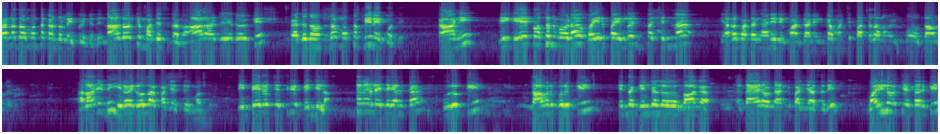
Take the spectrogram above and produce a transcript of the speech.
సన్న దోమ అంతా కంట్రోల్ అయిపోయి ఉంటుంది నాలుగు రోజులకి మధ్యస్థ దోమ ఆరు ఆరు రోజులకి పెద్ద దోమ మొత్తం క్లీన్ అయిపోద్ది. కానీ మీకు ఏ క్వశ్చన్ కూడా వైర్ పైరులో ఇంత చిన్న ఎర్రబడ్డం కానీ రిమార్క్ కానీ ఇంకా మంచి పచ్చదనం ఎక్కువ అవుతా ఉంటుంది. అలాగే ఇది ఇరవై రోజుల దాకా పనిచేస్తుంది మందు. దీని పేరు వచ్చేసి బెంజిలా. విత్తనాలు అయితే కనుక పురుగుకి తామర పురుగుకి కింద గింజలు బాగా తయారవడానికి పనిచేస్తుంది. వరిలో వచ్చేసరికి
